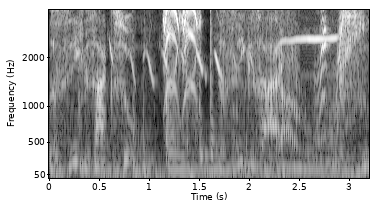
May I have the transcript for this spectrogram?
Zig-Zag Zoo. Zig-Zag Zoo.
